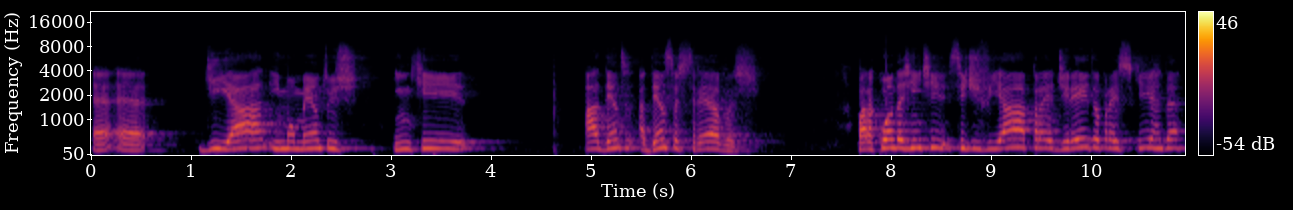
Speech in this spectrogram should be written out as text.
é, é, guiar em momentos em que há, densas trevas, para quando a gente se desviar para a direita ou para a esquerda,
